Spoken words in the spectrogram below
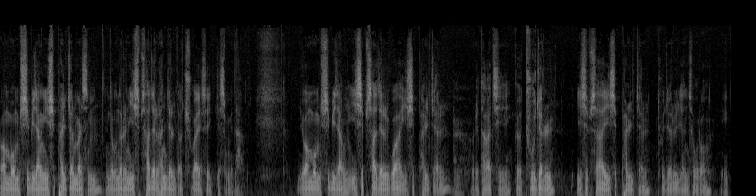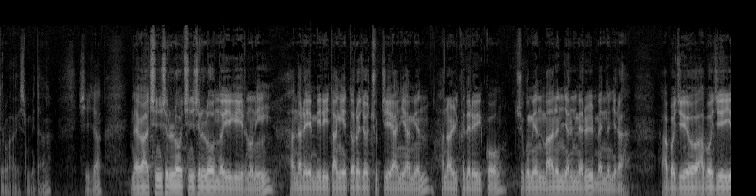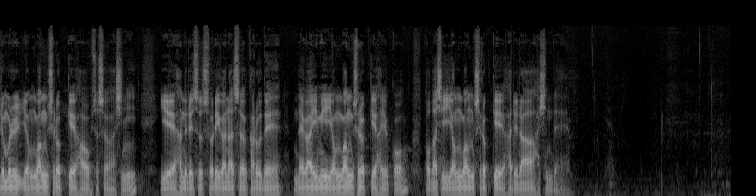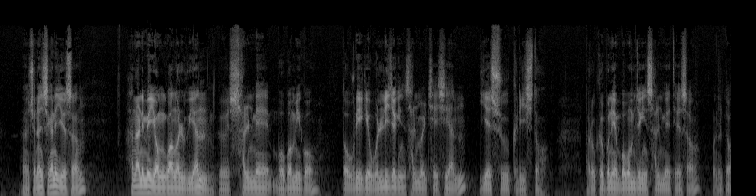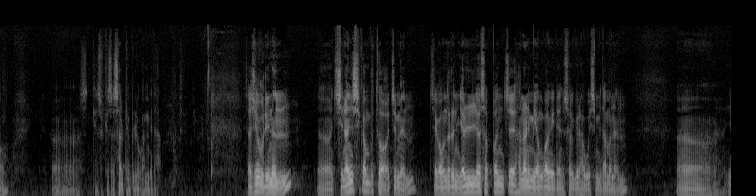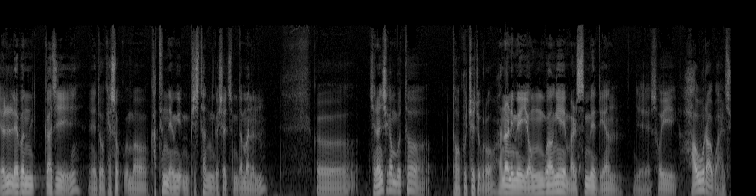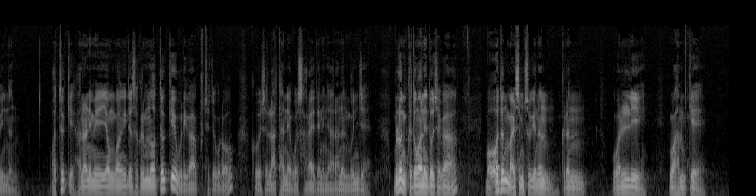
요한복음 12장 28절 말씀. 근데 오늘은 24절 한 절 더 추가해서 읽겠습니다. 요한복음 12장 24절과 28절. 우리 다 같이 그 두 절을 24, 28절 두 절을 연속으로 읽도록 하겠습니다. 시작. 내가 진실로 진실로 너희에게 이르노니 하늘의 밀이 땅에 떨어져 죽지 아니하면 하늘 그대로 있고 죽으면 많은 열매를 맺느니라. 아버지여 아버지의 이름을 영광스럽게 하옵소서 하시니 이에 하늘에서 소리가 나서 가로되 내가 이미 영광스럽게 하였고 또다시 영광스럽게 하리라 하신대. 어, 지난 시간에 이어서 하나님의 영광을 위한 그 삶의 모범이고 또 우리에게 원리적인 삶을 제시한 예수 그리스도 바로 그분의 모범적인 삶에 대해서 오늘도 어, 계속해서 살펴보려고 합니다. 사실 우리는 어, 지난 시간부터 어쩌면 제가 오늘은 16번째 하나님 영광에 대한 설교를 하고 있습니다만은 어, 14번까지도 계속 뭐 같은 내용이 비슷한 것이었습니다만은 그 지난 시간부터 더 구체적으로 하나님의 영광의 말씀에 대한 소위 하우라고 할 수 있는 어떻게 하나님의 영광에 대해서 그러면 어떻게 우리가 구체적으로 그것을 나타내고 살아야 되느냐라는 문제. 물론 그동안에도 제가 모든 말씀 속에는 그런 원리와 함께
